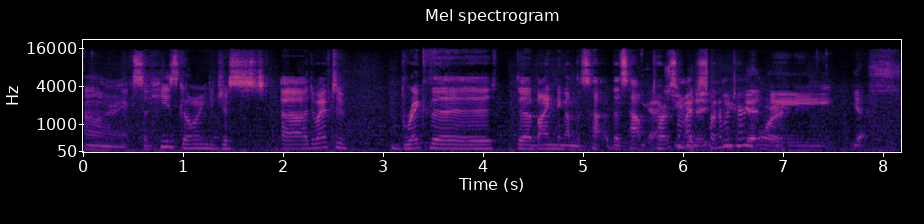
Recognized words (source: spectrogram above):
All right. So he's going to just. Uh, do I have to break the the binding on the top, the top Yes, target you on my get a- start my turn? get Or a yes.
